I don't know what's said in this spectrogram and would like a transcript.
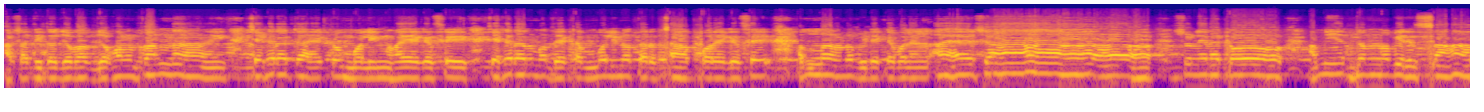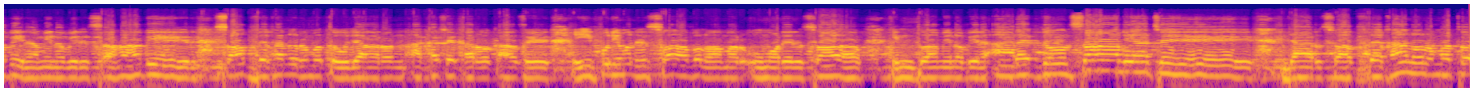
আশাতীত জবাব যখন পান নাই চেহারাটা একটু মলিন হয়ে গেছে। চেহারার মধ্যে একটা মলিনতার ছাপ পড়ে গেছে। আল্লাহর নবী ডেকে বলেন আয়েশা শুনে রাখো, আমি একজন নবীর সাহাবীর, আমি নবীর সাহাবীর। সব দেখানোর মতো উদাহরণ আকাশে তারকা আছে, এই পরিমাণে সব হলো আমার উমরের সব। কিন্তু আমি নবীর আর একজন সাহাবী আছে, যার সব দেখানোর মতো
